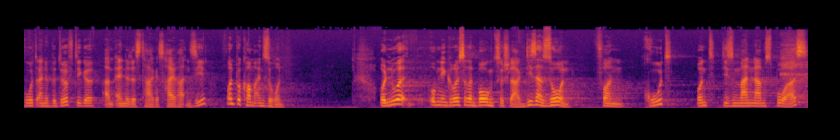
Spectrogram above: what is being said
Ruth eine Bedürftige, am Ende des Tages heiraten sie und bekommen einen Sohn. Und nur um den größeren Bogen zu schlagen, dieser Sohn von Ruth und diesem Mann namens Boas,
